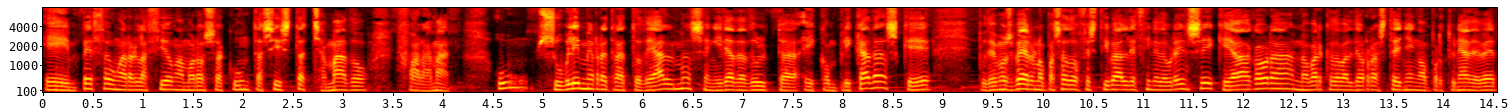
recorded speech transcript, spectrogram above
e empeza unha relación amorosa cun taxista chamado Faramat. Un sublime retrato de almas en idade adulta e complicadas Que pudemos ver no pasado Festival de Cine de Ourense que agora no Barco de Valdeorras teñen a oportunidade de ver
